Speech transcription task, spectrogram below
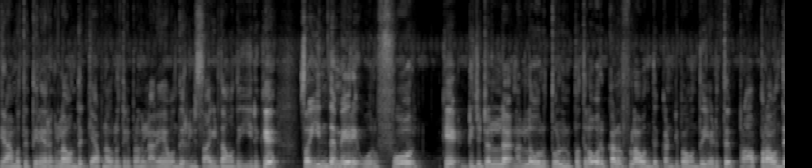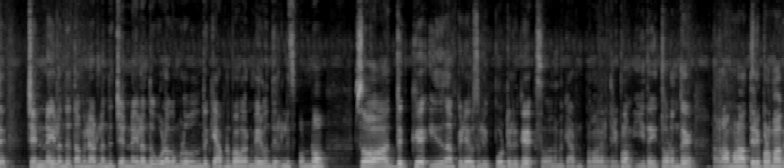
கிராமத்து திரையரங்கெல்லாம் வந்து கேப்டன் அவர்கள் திரைப்படங்கள் நிறைய வந்து ரிலீஸ் ஆகிட்டு தான் வந்து இருக்குது ஸோ இந்தமாரி ஒரு ஃபோர் கே டிஜிட்டலில் நல்ல ஒரு தொழில்நுட்பத்தில் ஒரு கலர்ஃபுல்லாக வந்து கண்டிப்பாக வந்து எடுத்து ப்ராப்பராக வந்து சென்னையிலேருந்து தமிழ்நாட்டிலேருந்து சென்னையிலேருந்து உலகம் முழுவதும் வந்து கேப்டன் பவர் மாரி வந்து ரிலீஸ் பண்ணோம் ஸோ அதுக்கு இதுதான் பிள்ளையார் சொல்லி போட்டிருக்கு. ஸோ நம்ம கேப்டன் பிரபாகரன் திரைப்படம். இதை தொடர்ந்து ரமணா திரைப்படமாக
